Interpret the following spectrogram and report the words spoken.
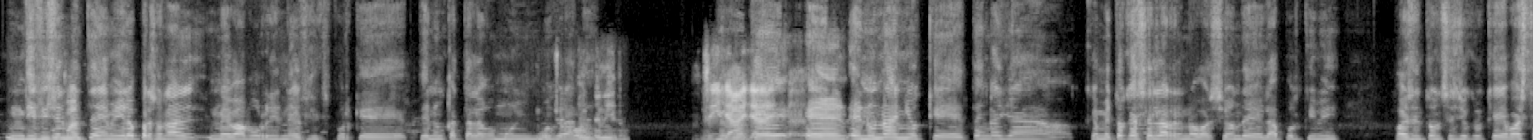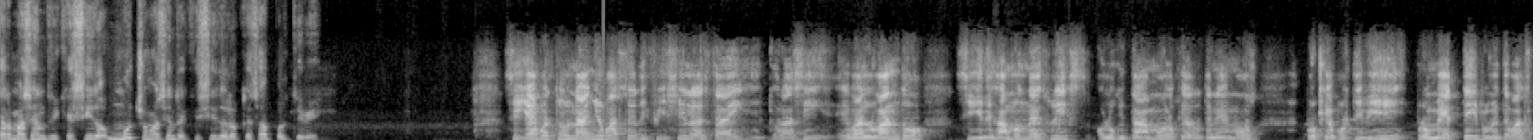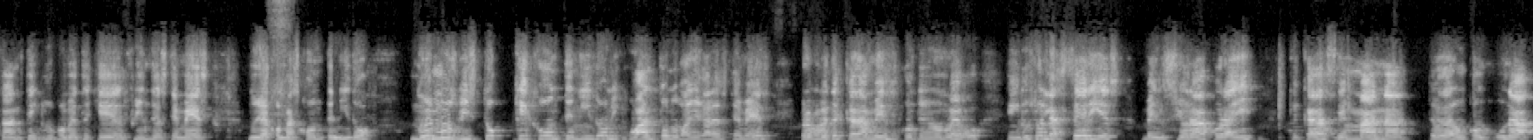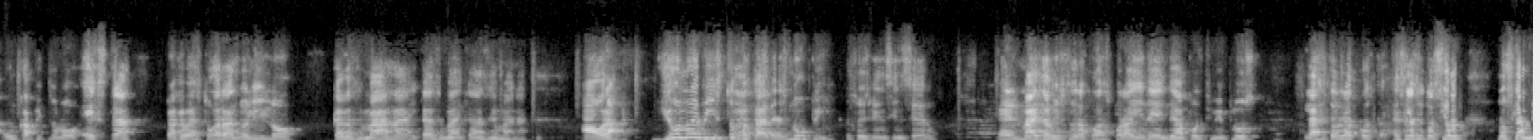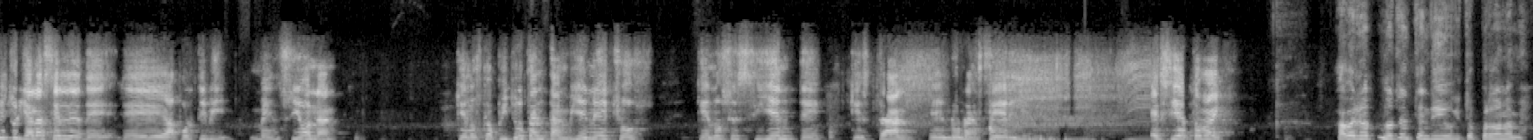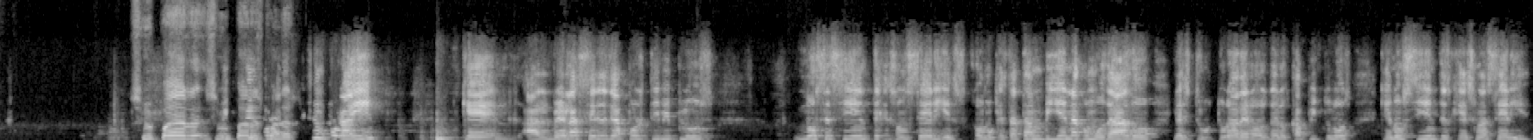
Difícilmente a mí lo personal me va a aburrir Netflix porque tiene un catálogo muy, muy grande. Contenido. Sí, ya, ya, En, en, un año que tenga ya, que me toque hacer la renovación del Apple TV, pues entonces yo creo que va a estar más enriquecido, mucho más enriquecido lo que es Apple TV. Si ya ha vuelto un año va a ser difícil, está ahí ahora sí evaluando si dejamos Netflix o lo quitamos, lo que ya lo tenemos, porque Apple TV promete y promete bastante, incluso promete que el fin de este mes nos llega con más contenido. No hemos visto qué contenido ni cuánto nos va a llegar este mes, pero promete que cada mes es contenido nuevo. incluso en las series mencionaba por ahí que cada semana te va a dar un, una, un capítulo extra para que vayas tú agarrando el hilo cada semana y cada semana y cada semana. Ahora, yo no he visto más de Snoopy, soy bien sincero. El Mike ha visto otras cosas por ahí de, de Apple TV Plus. La, esa es la situación. Los que han visto ya la serie de, de Apple TV mencionan que los capítulos están tan bien hechos que no se siente que están en una serie. ¿Es cierto, Mike? A ver, no, te entendí, Huguito, perdóname. Si me puede, si me puede responder. Por ahí que al ver las series de Apple TV Plus, no se siente que son series, como que está tan bien acomodado la estructura de los, de los capítulos que no sientes que es una serie.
